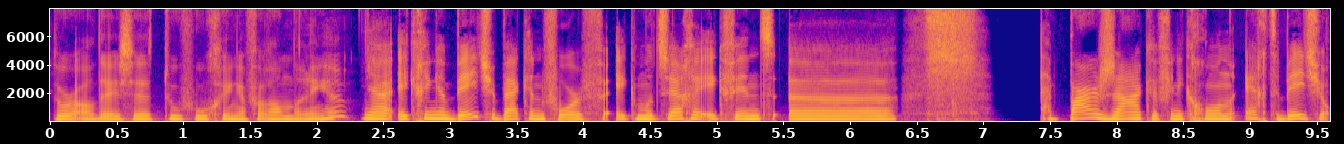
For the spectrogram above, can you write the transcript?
Door al deze toevoegingen, veranderingen? Ja, ik ging een beetje back and forth. Ik moet zeggen, ik vind een paar zaken vind ik gewoon echt een beetje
